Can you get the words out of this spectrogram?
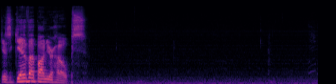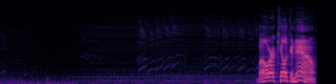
Just give up on your hopes. Well, we're at Kilika now.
